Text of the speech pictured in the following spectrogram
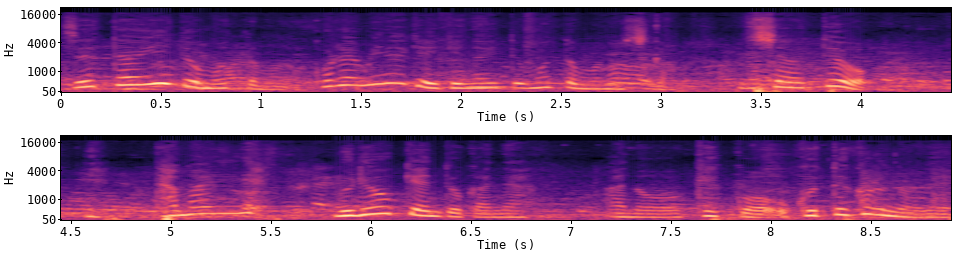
絶対いいと思ったもの。これは見なきゃいけないと思ったものしか私は手を、ね、たまにね無料券とかねあの結構送ってくるので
